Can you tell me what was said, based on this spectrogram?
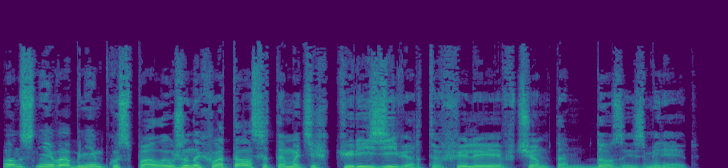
Он с ней в обнимку спал и уже нахватался там этих кюризивертов или в чем там дозы измеряют.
